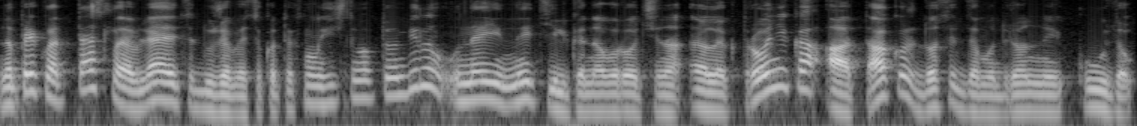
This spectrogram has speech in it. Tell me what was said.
Наприклад, Tesla є дуже високотехнологічним автомобілем. У неї не тільки наворочена електроніка, а також досить замудренний кузов.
